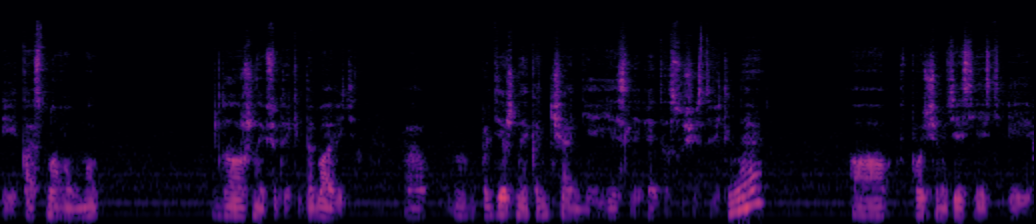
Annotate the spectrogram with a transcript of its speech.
и к основам мы должны все-таки добавить а, падежное окончание, если это существительное. А, впрочем, здесь есть и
